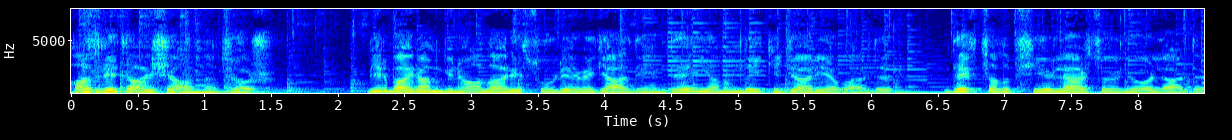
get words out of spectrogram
Hazreti Ayşe anlatıyor. Bir bayram günü Allah Resulü eve geldiğinde yanımda iki cariye vardı. Def çalıp şiirler söylüyorlardı.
